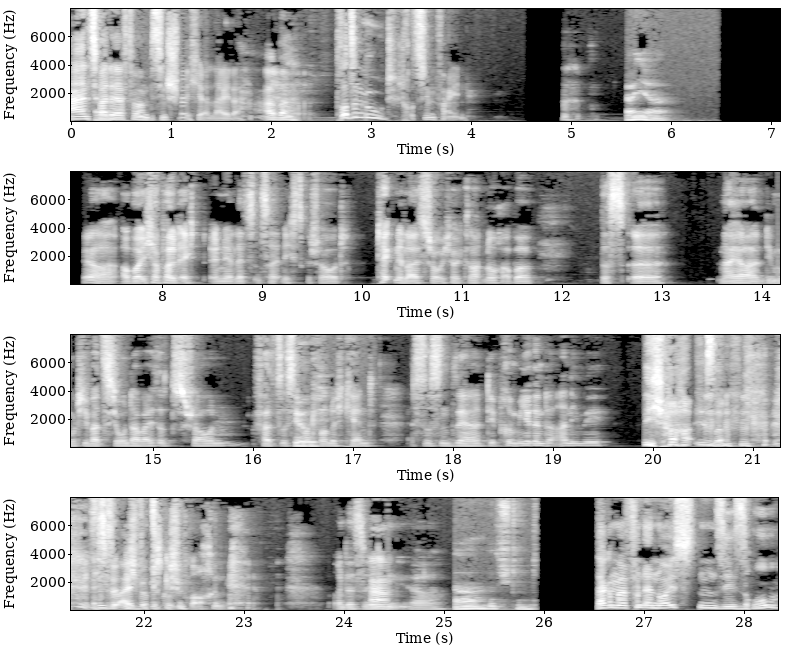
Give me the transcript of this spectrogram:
Ah, in der zweiten ja. Hälfte war ein bisschen schwächer, leider. Aber ja. trotzdem gut, trotzdem fein. Ja, ja. Ja, aber ich habe halt echt in der letzten Zeit nichts geschaut. Technolize schaue ich halt gerade noch, aber das, äh, naja, die Motivation da weiter zu schauen, falls das jemand von euch kennt, es ist ein sehr deprimierender Anime. Ja, ist er. es ist wird nicht wirklich gesprochen. Und deswegen, um, ähm, ja. Ja, das stimmt. Sage mal, von der neuesten Saison,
